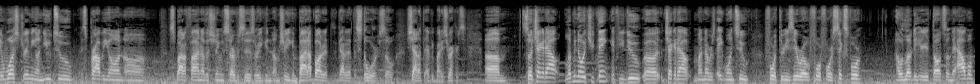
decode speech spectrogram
it was streaming on YouTube. It's probably on uh, Spotify and other streaming services, or you can. I'm sure you can buy it. I bought it, got it at the store. So shout out to everybody's records. Um, so check it out. Let me know what you think. If you do, uh, check it out. My number is 812-430-4464. I would love to hear your thoughts on the album.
